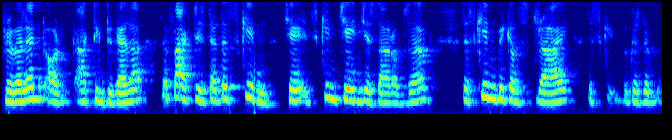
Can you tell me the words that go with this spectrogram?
prevalent or acting together. The fact is that the skin cha skin changes are observed. The skin becomes dry the skin, because the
